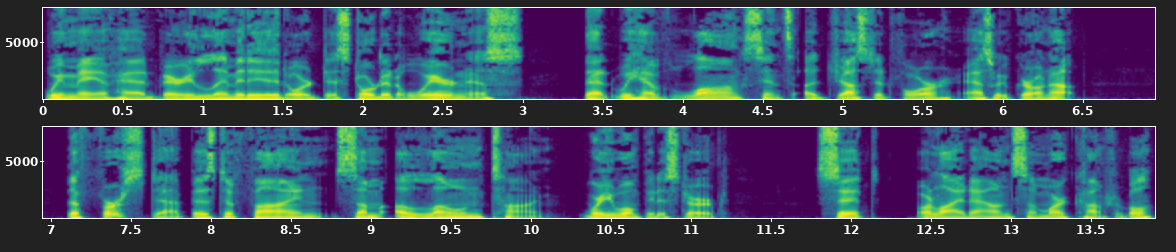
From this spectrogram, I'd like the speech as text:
We may have had very limited or distorted awareness that we have long since adjusted for as we've grown up. The first step is to find some alone time where you won't be disturbed. Sit or lie down somewhere comfortable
